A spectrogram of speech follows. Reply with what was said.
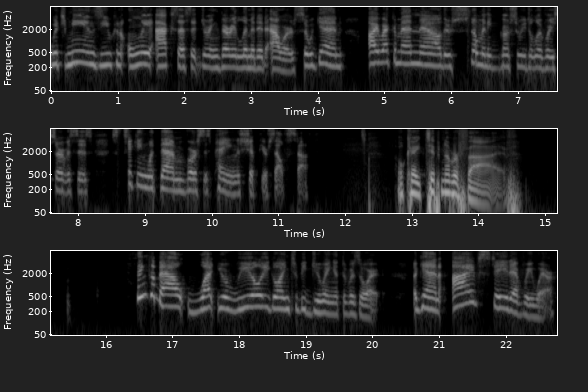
which means you can only access it during very limited hours. So, again, I recommend now there's so many grocery delivery services, sticking with them versus paying to ship yourself stuff. Okay, tip number five. Think about what you're really going to be doing at the resort. Again, I've stayed everywhere.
